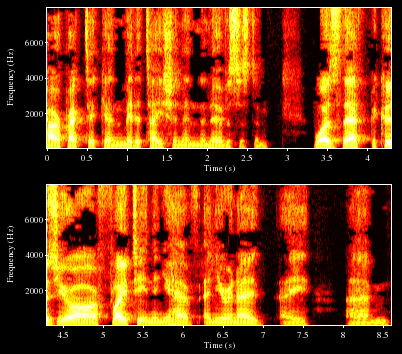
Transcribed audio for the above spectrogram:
chiropractic and meditation and the nervous system was that because you are floating and you have and you're in a a um,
